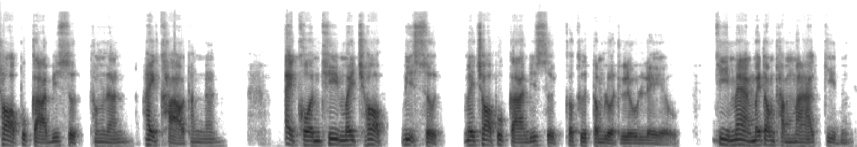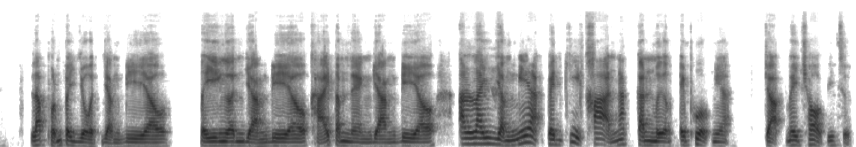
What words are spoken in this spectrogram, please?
ชอบผู้การวิสุทธ์ทั้งนั้น ให้ข่าวทั้งนั้น ไอ้คนที่ไม่ชอบวิสุทธ์ไม่ชอบผู้การวิสุทธ์ก็คือตำรวจเร็วๆที่แม่งไม่ต้องทำมาหากิน รับผลประโยชน์อย่างเดียว ตีเงินอย่างเดียว ขายตำแหน่งอย่างเดียว อะไรอย่างเนี้ยเป็นขี้ข้านักการเมืองไอ้พวกเนี้ยจะไม่ชอบวิสุทธ์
